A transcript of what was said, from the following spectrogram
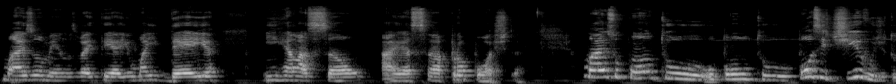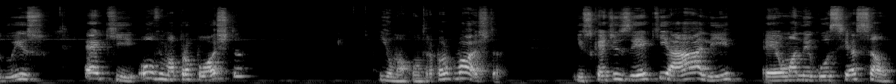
mais ou menos vai ter aí uma ideia em relação a essa proposta. Mas o ponto, o ponto positivo de tudo isso é que houve uma proposta e uma contraproposta. Isso quer dizer que há ali é, uma negociação.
